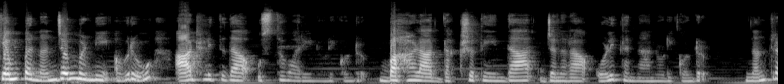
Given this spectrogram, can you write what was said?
ಕೆಂಪ ನಂಜಮ್ಮಣ್ಣಿ ಅವರು ಆಡಳಿತದ ಉಸ್ತುವಾರಿ ನೋಡಿಕೊಂಡ್ರು. ಬಹಳ ದಕ್ಷತೆಯಿಂದ ಜನರ ಒಳಿತನ್ನ ನೋಡಿಕೊಂಡ್ರು. ನಂತರ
